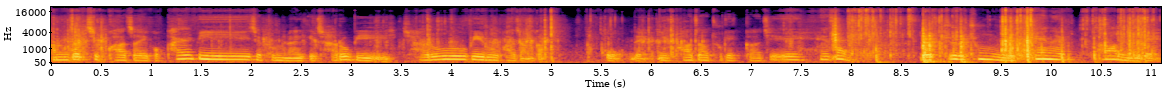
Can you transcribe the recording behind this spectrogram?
감자칩 과자 이거 칼비 제품이랑 이게 자루비 자루비루 과자인가? 고, 네, 이 과자 두 개까지 해서 맥주를 총 4캔을 사왔는데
